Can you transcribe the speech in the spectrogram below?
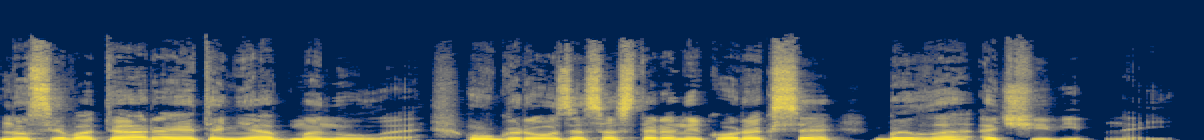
Но Севатара это не обмануло, угроза со стороны Коракса была очевидной.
